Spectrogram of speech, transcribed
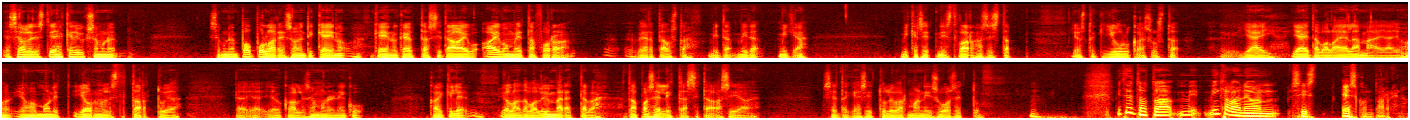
ja se oli tietysti ehkä yksi semmoinen, semmoinen popularisointikeino keino käyttää sitä aivo, aivometaforaa, vertausta, mitä, mitä, mikä, mikä sitten niistä varhaisista jostakin julkaisusta jäi, jäi tavallaan elämään ja johon, johon monet journalistit tarttuivat ja, ja, ja joka oli semmoinen niin kuin kaikille jollain tavalla ymmärrettävä tapa selittää sitä asiaa. Sen takia siitä tuli varmaan niin suosittu. Hmm. Miten tota, minkälainen on siis Eskon tarina?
